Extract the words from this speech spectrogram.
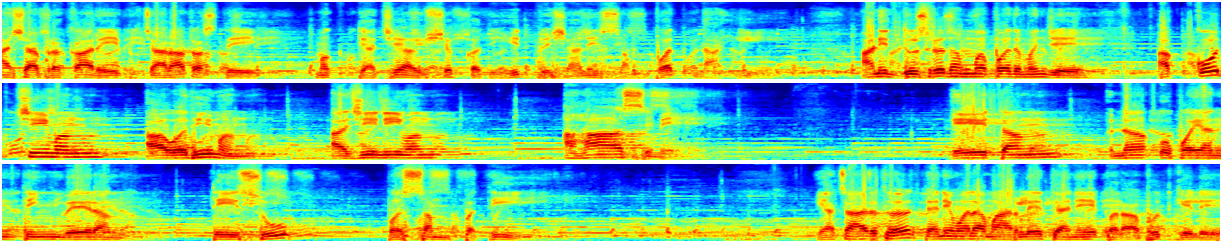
अशा प्रकारे विचारात असते मग त्याचे आयुष्य कधीही द्वेषाने संपत नाही. आणि दुसरं धम्मपद म्हणजे अक्कोची मग अवधी मग अजिनी मग अहासिमे. एतंग न उपयंती वेरं तेसु पसंपती याचा अर्थ त्याने मला मारले त्याने पराभूत केले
